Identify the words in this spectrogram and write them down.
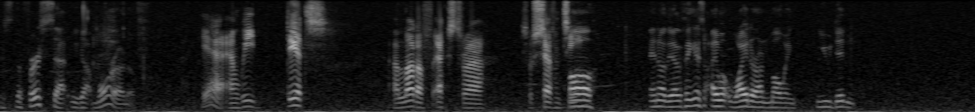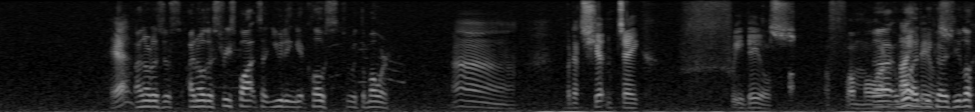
It's the first set we got more out of. Yeah, and we did a lot of extra. So 17. Oh, and know the other thing is, I went wider on mowing. You didn't. Yeah? I know there's I know there's three spots that you didn't get close to with the mower. Ah. But that shouldn't take three bills. One more. Uh, it would bills. because you look.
